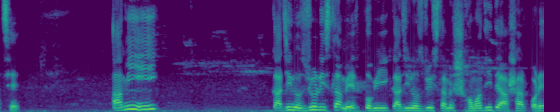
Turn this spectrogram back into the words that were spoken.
আছে। আমি কাজী নজরুল ইসলামের, কবি কাজী নজরুল ইসলামের সমাধিতে আসার পরে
